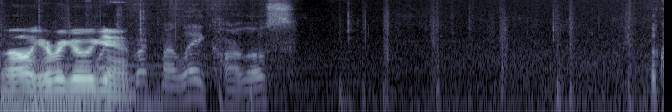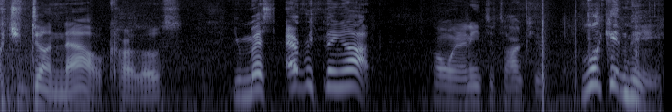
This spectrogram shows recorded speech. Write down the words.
Oh, here we go again. Wrecked my leg, Carlos. Look what you've done now, Carlos. You messed everything up. Owen, I need to talk to you. Look at me.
